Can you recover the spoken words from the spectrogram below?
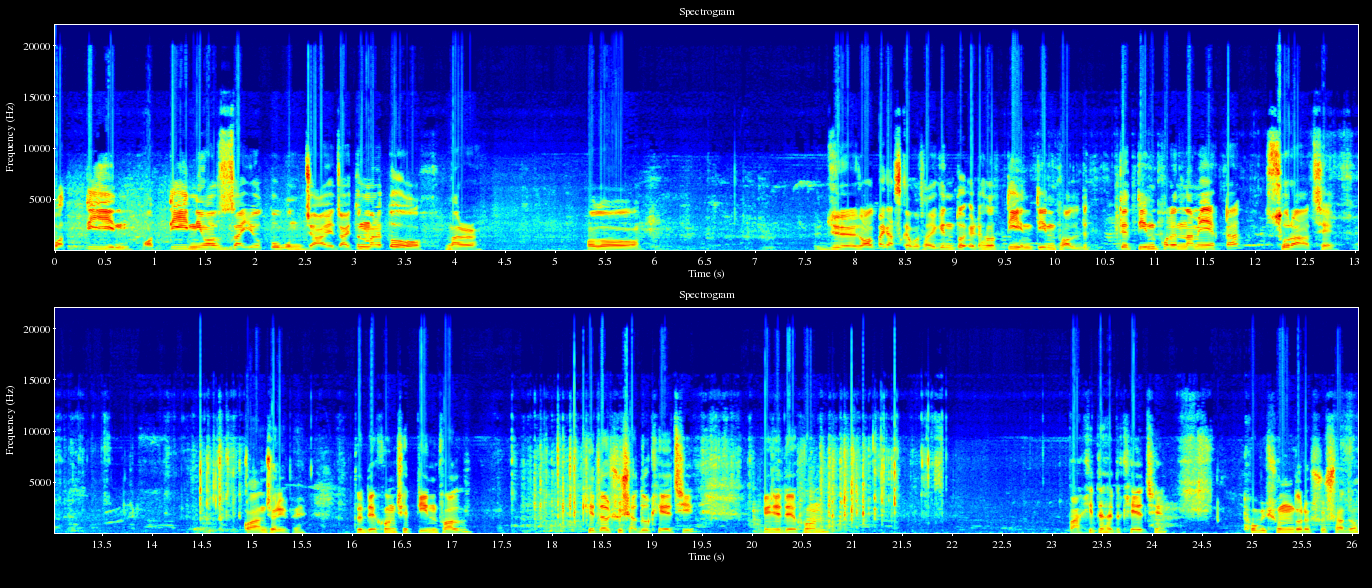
অতিন অতিন জৈতুন জায় জৈতুন মানে তো আপনার হলো জলপাই গাছকে বোঝায় কিন্তু এটা হলো তিন তিন ফল। তিন ফলের নামে একটা সোরা আছে। কোরআন শরীফে। তো দেখুন, সে তিন ফল। খেতেও সুস্বাদু খেয়েছি। এই যে দেখুন পাখিতে হয়তো খেয়েছে। খুবই সুন্দর সুস্বাদু।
